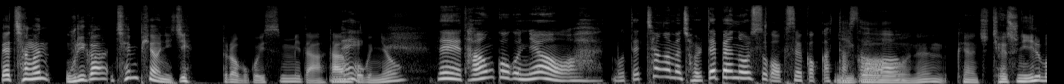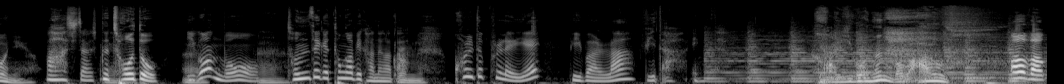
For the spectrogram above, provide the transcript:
떼창은 우리가 챔피언이지. 들어보고 있습니다. 다음 네. 곡은요. 네, 다음 곡은요. 아, 뭐 떼창하면 절대 빼놓을 수가 없을 것 같아서. 이거는 그냥 제 순위 1번이에요. 아, 진짜. 근데 네. 저도 네. 이건 뭐전 네. 세계 통합이 가능하다. 그럼요. 콜드플레이의 비발라 비다입니다. 야, 이거는 뭐, 아우, 어, 막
